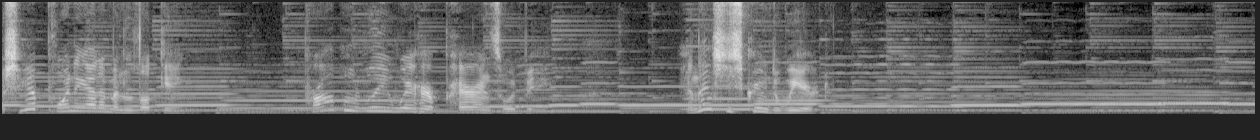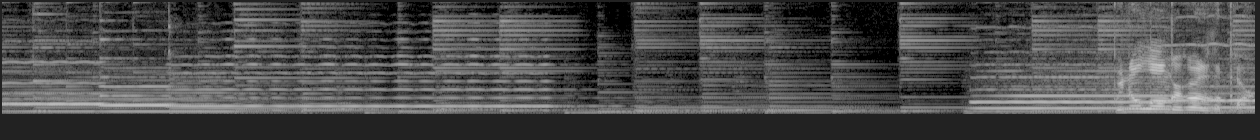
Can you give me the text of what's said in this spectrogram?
She kept pointing at him and looking, probably where her parents would be. And then she screamed weird. We no longer go to the park.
